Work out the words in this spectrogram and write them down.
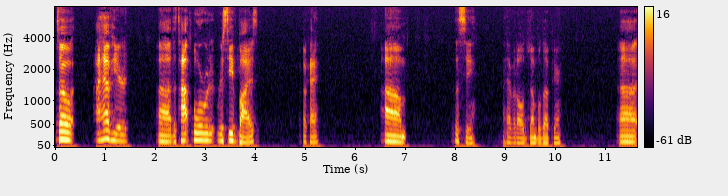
So I have here uh, the top four would receive buys. Okay. Um, let's see. I have it all jumbled up here. Uh,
